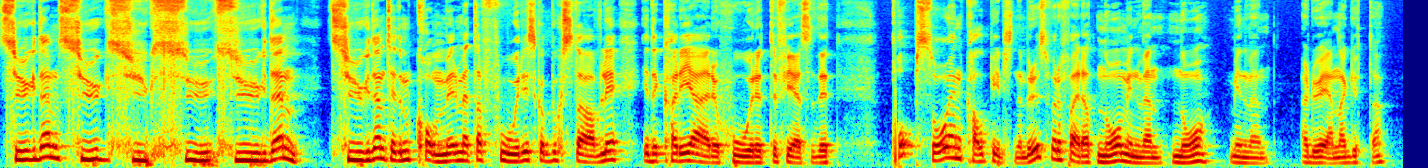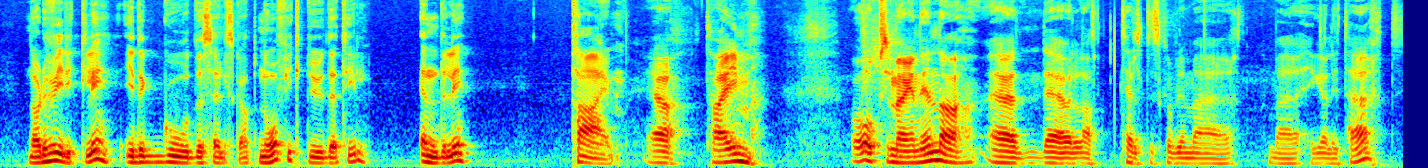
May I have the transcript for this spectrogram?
Sug dem, sug, sug, sug, sug dem. Sug dem til de kommer metaforisk og bokstavelig i det karrierehorete fjeset ditt. Popp så en kald pilsnerbrus for å feire at nå, min venn, nå, min venn, er du en av gutta. Nå er du virkelig i det gode selskap. Nå fikk du det til. Endelig. Time. Ja, time. Og oppsummeringen din, da, eh, det er vel at teltet skal bli mer, mer egalitært.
